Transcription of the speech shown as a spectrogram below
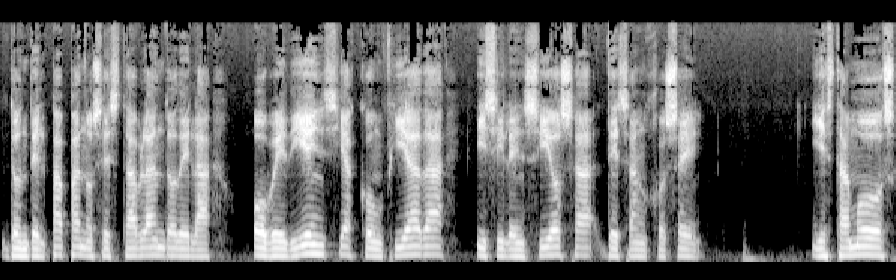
donde el Papa nos está hablando de la obediencia confiada y silenciosa de San José. Y estamos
